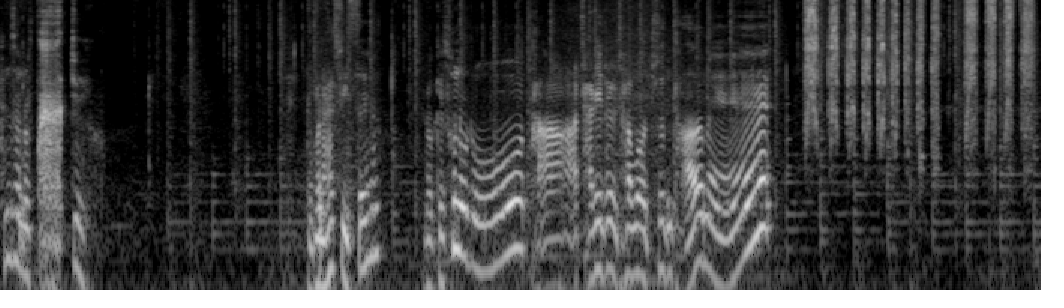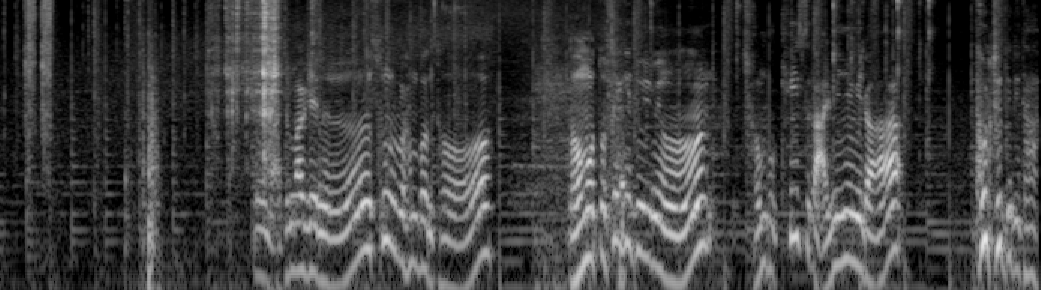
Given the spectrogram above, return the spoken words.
한 손으로 탁 조이고. 누구나 할수 있어요? 이렇게 손으로 다 자리를 잡아준 다음에 또 마지막에는 손으로 한 번 더 너무 또 세게 조이면 전부 케이스가 알루미늄이라 볼트들이 다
